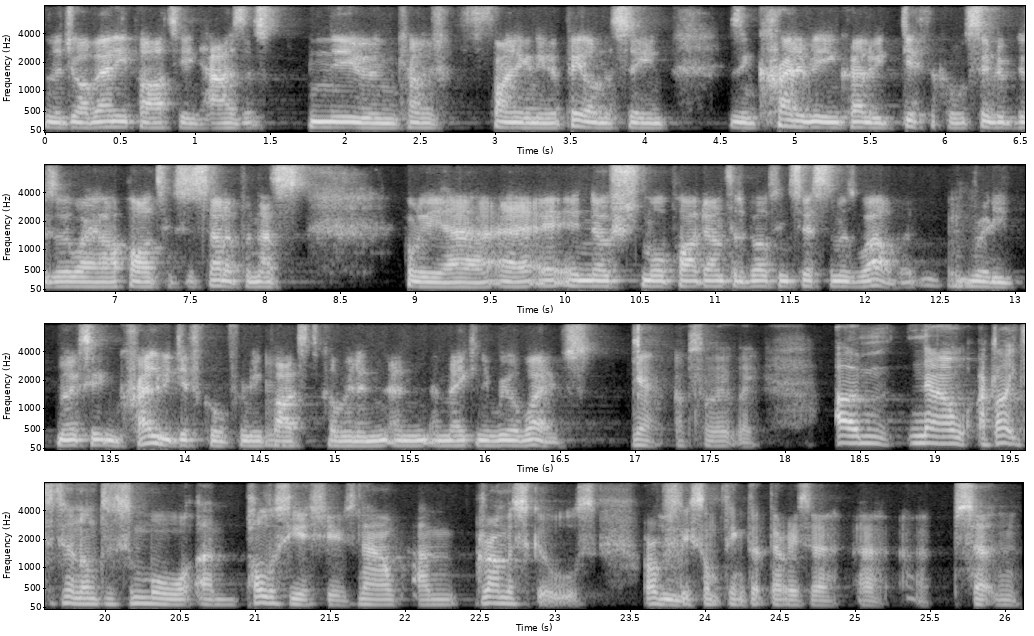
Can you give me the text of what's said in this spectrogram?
and the job any party has that's new and kind of finding a new appeal on the scene is incredibly incredibly difficult simply because of the way our politics is set up and that's probably uh, uh, in no small part down to the voting system as well. But it really makes it incredibly difficult for new parties to come in and, and, and make any real waves. Yeah, absolutely. Um, now, I'd like to turn on to some more um, policy issues. Now, um, grammar schools are obviously something that there is a, a, a certain,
